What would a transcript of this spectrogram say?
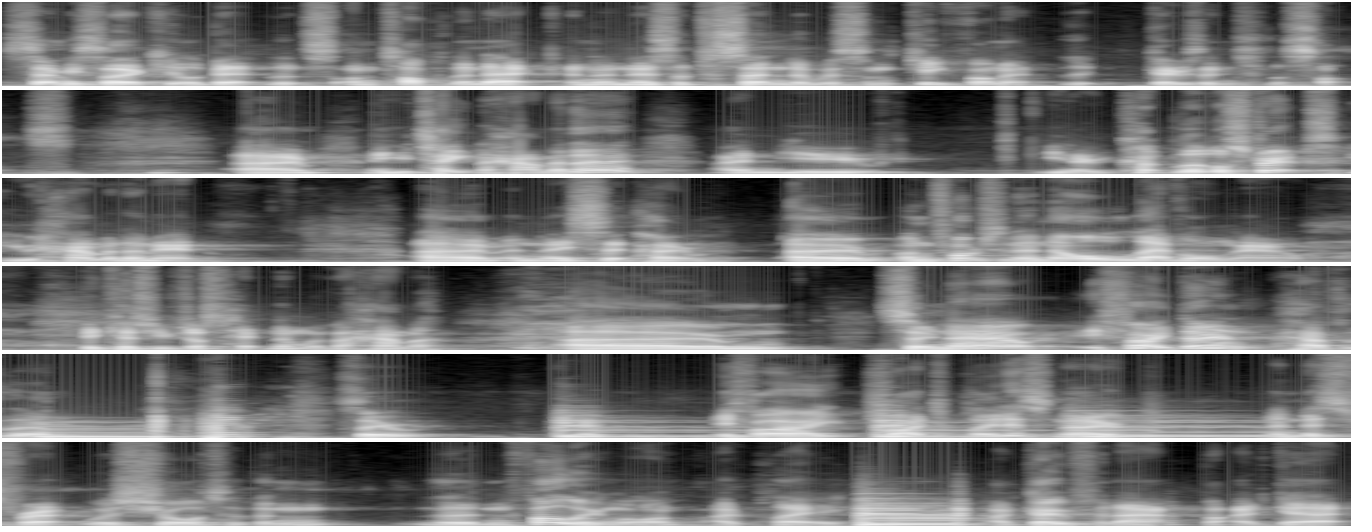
semicircular bit that's on top of the neck, and then there's a descender with some teeth on it that goes into the slots. Um, and you take the hammer there, and you, you know, cut little strips, you hammer them in, um, and they sit home. Um, unfortunately, they're not all level now, because you've just hit them with a hammer. Um, so now, if I don't have them, so you know, if I tried to play this note, and this fret was shorter than the following one, I'd play, I'd go for that, but I'd get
